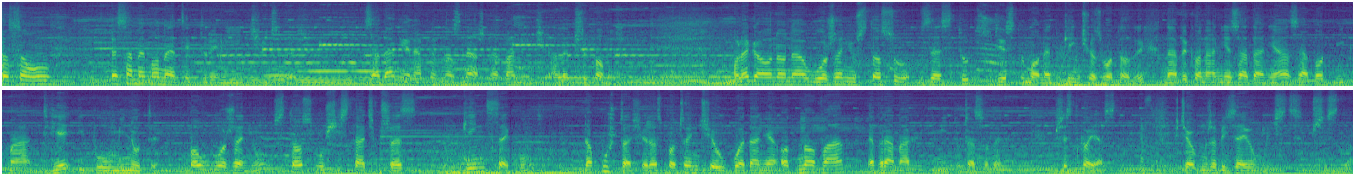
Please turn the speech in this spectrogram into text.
To są te same monety, którymi ćwiczyłeś. Zadanie na pewno znasz na pamięć, ale przypomnę. Polega ono na ułożeniu stosu ze 130 monet 5-złotowych. Na wykonanie zadania zawodnik ma 2,5 minuty. Po ułożeniu stos musi stać przez 5 sekund. Dopuszcza się rozpoczęcie układania od nowa w ramach limitu czasowego. Wszystko jasne. Chciałbym, żebyś zajął miejsce przy stole.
